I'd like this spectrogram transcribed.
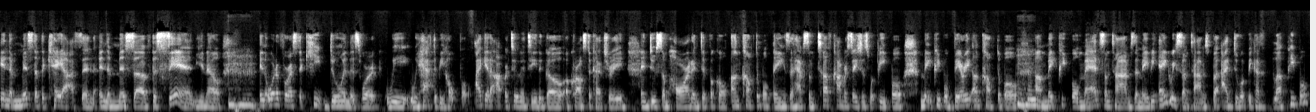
in the midst of the chaos and in the midst of the sin, you know, mm-hmm. in order for us to keep doing this work, we we have to be hopeful. I get an opportunity to go across the country and do some hard and difficult, uncomfortable things and have some tough conversations with people, make people very uncomfortable, mm-hmm. um, make people mad sometimes and maybe angry sometimes. But I do it because I love people.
